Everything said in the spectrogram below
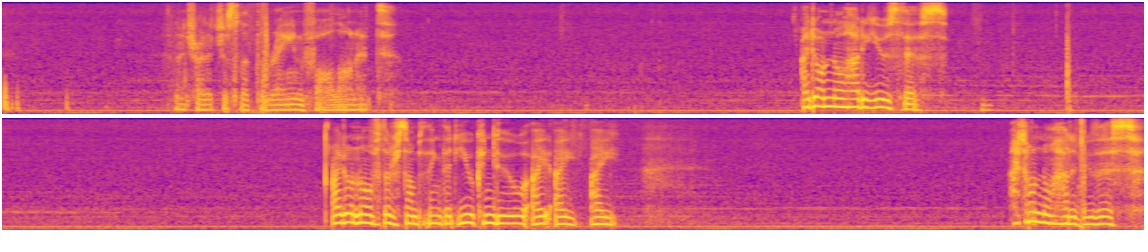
And I try to just let the rain fall on it. I don't know how to use this. I don't know if there's something that you can do. I, I, I. I don't know how to do this.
